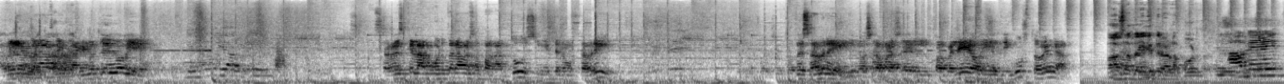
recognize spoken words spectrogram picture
A ver, la que no te digo bien. Sabes que la puerta la vas a pagar tú si ni tenemos que abrir. Pues entonces abre y nos hagas el papeleo y el disgusto, venga. Vamos a tener que tirar la puerta. Abre,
